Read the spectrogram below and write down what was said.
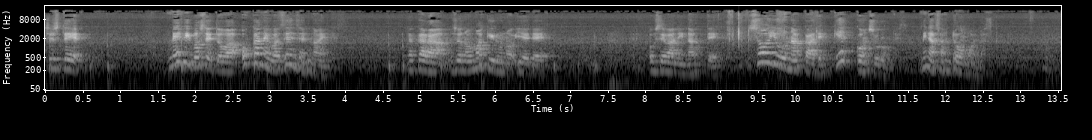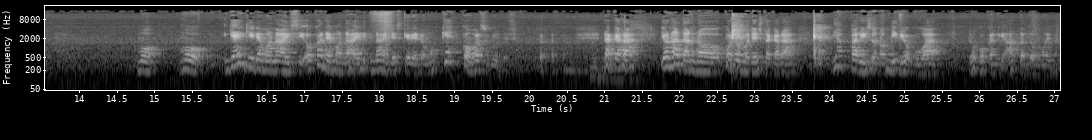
すそしてメフィボセトはお金は全然ない。んですだからそのマキルの家でお世話になってそういう中で結婚するんです。皆さんどう思いますか？もうもう元気でもないしお金もないないですけれども結婚はするんです。だからヨナタンの子供でしたからやっぱりその魅力はどこかにあったと思います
